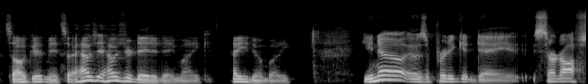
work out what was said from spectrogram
It's all good, man. So how's your, how's your day today, Mike? How you doing, buddy? You know, it was a pretty good day. It started off,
